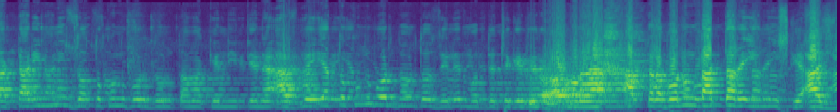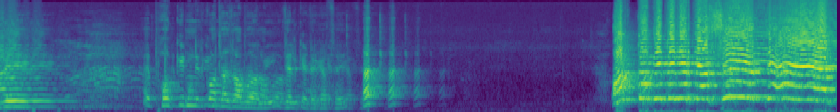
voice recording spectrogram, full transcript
ডাক্তার ইন্নুস যতক্ষণ পর্যন্ত আমাকে নিতে না আসবে, এতক্ষণ পর্যন্ত জেলের মধ্যে থেকে বের হব না। আপনারা বলুন, ডাক্তার ইন্নুস কে আসবে? ফকিরনির কথা যাব আমি জেল কেটে গেছে অর্থবিধির প্রেসিডেন্ট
